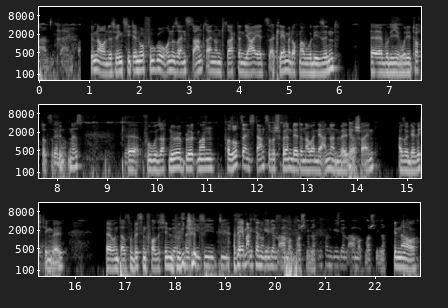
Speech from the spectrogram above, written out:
Stand nicht rein kann. Genau, und deswegen zieht er nur Fugo ohne seinen Stand rein und sagt dann, ja, jetzt erklär mir doch mal, wo die sind, äh, wo die, wo die Tochter zu Genau. finden ist. Äh, Fugo sagt, nö, blöd Mann, versucht seinen Stand zu beschwören, der dann aber in der anderen Welt Ja. erscheint. Also in der richtigen Welt. Äh, und das so ein bisschen vor sich hin Ja, wütet. halt die, die, die Also er macht ja Evangelion nichts. Amok Maschine. Evangelion Amok Maschine. Genau,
